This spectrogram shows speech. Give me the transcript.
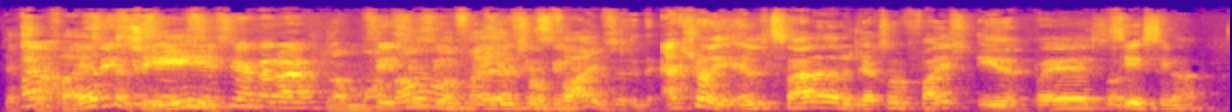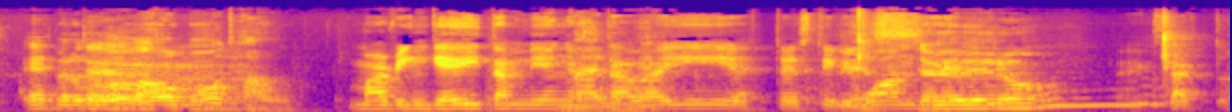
Jackson Bueno, 5, sí, sí. sí, sí, sí, es verdad. Los Sí, sí, Motown sí, fue sí, Jackson sí, 5. Actually, él sale de los Jackson 5 y después. Sí, sí. Pero Este, todo bajo Motown. Marvin Gaye también Marvin estaba Gaye. ahí, este Stevie Wonder. Exacto.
